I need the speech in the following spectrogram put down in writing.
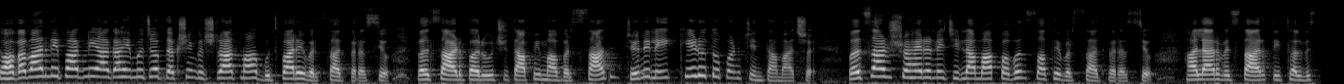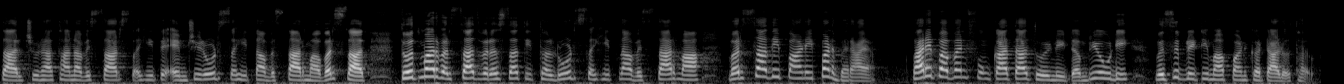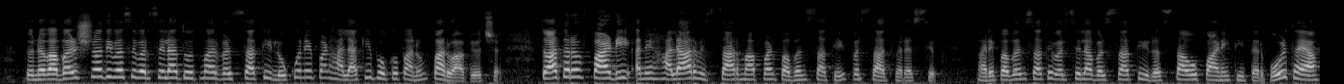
તો હવામાન વિભાગની આગાહી મુજબ દક્ષિણ ગુજરાતમાં બુધવારે વરસાદ વરસ્યો. વલસાડ, ભરૂચ તાપીમાં વરસાદ, જેને લઈ ખેડૂતો પણ ચિંતામાં છે. વલસાડ શહેર અને જિલ્લામાં પવન સાથે વરસાદ વરસ્યો. હાલાર વિસ્તાર, તિથલ વિસ્તાર, જૂનાથાના વિસ્તાર સહિત એમજી રોડ સહિતના વિસ્તારમાં વરસાદ. ધોધમાર વરસાદ વરસતા તિથલ રોડ સહિતના વિસ્તારમાં વરસાદી પાણી પણ ભરાયા. ભારે પવન ફૂંકાતા ધૂળની ડમરીઓ ઉડી, વિઝિબિલિટીમાં પણ ઘટાડો થયો. તો નવા વર્ષના દિવસે વરસેલા ધોધમાર વરસાદથી લોકોને પણ હાલાકી ભોગવવાનો વારો આવ્યો છે. તો આ તરફ પારડી અને હાલાર વિસ્તારમાં પણ પવન સાથે વરસાદ વરસ્યો. ભારે પવન સાથે વરસેલા વરસાદથી રસ્તાઓ પાણીથી તરબોળ થયા.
